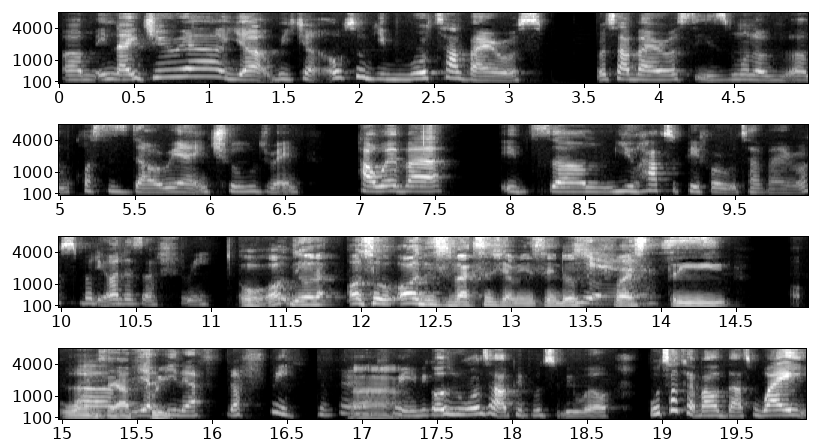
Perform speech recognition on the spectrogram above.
Um, in Nigeria, yeah, we can also give rotavirus. Rotavirus is one of um, causes diarrhea in children. However, it's um you have to pay for rotavirus, but the others are free. Oh, all the other also all these vaccines you have been saying, those Yes. first three ones they Um, are yeah, free. They're, they're free. They're very Ah. free because we want our people to be well. We'll talk about that. Why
